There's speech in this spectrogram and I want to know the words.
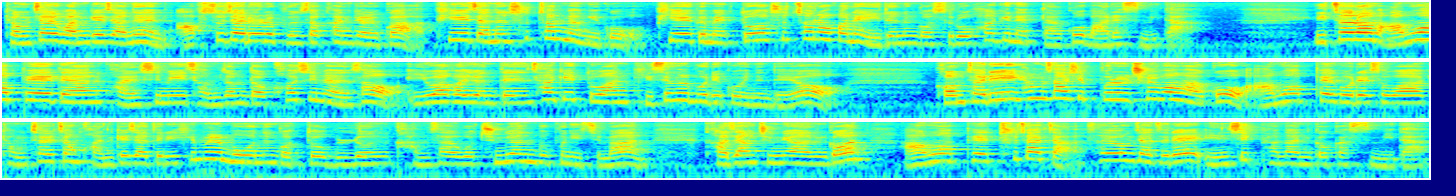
경찰 관계자는 압수자료를 분석한 결과 피해자는 수천 명이고 피해 금액도 수천억 원에 이르는 것으로 확인했다고 말했습니다. 이처럼 암호화폐에 대한 관심이 점점 더 커지면서 이와 관련된 사기 또한 기승을 부리고 있는데요. 검찰이 형사 10부를 출범하고 암호화폐 거래소와 경찰청 관계자들이 힘을 모으는 것도 물론 감사하고 중요한 부분이지만 가장 중요한 건 암호화폐 투자자, 사용자들의 인식 변화인 것 같습니다.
